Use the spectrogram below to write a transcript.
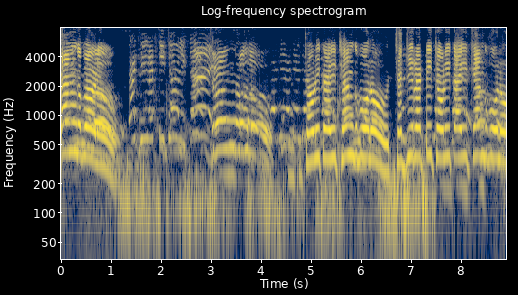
ಚಂಗ चौड़ी काई छंग बोलो। छज्जी रट्टी चौड़ी काई छंग बोलो।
